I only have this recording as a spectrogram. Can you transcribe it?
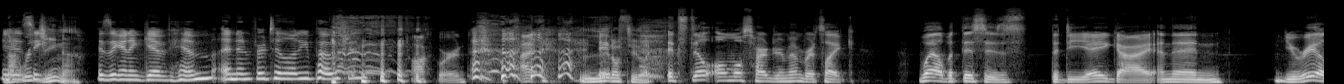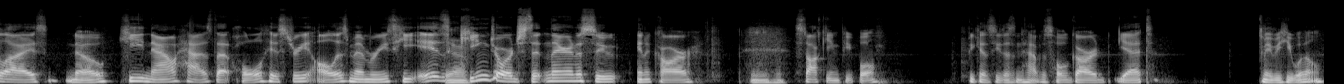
not Is he- Regina. Is he going to give him an infertility potion? Awkward. I, Little too late. It's still almost hard to remember. It's like, well, but this is the DA guy, and then you realize, no, he now has that whole history, all his memories. He is Yeah. King George sitting there in a suit in a car, Mm-hmm. stalking people because he doesn't have his whole guard yet. Maybe he will.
